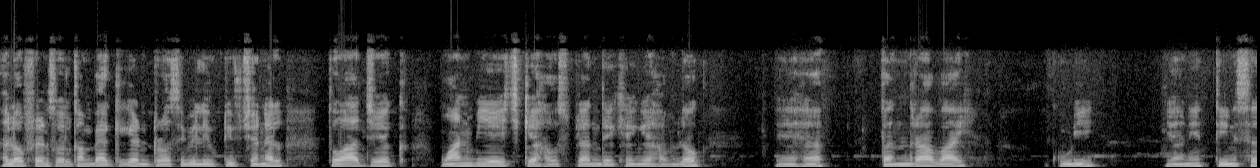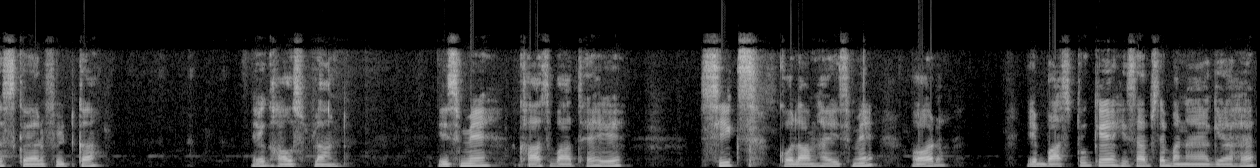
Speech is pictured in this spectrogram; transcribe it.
Hello friends welcome back again draw civil YouTube channel तो आज एक one B H K house plan देखेंगे हम लोग। ये है पंद्रह बाई कुड़ी, यानी तीन सौ स्क्वायर फीट का एक हाउस प्लान इसमें खास बात है, ये सिक्स कॉलम है इसमें, और ये वास्तु के हिसाब से बनाया गया है।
